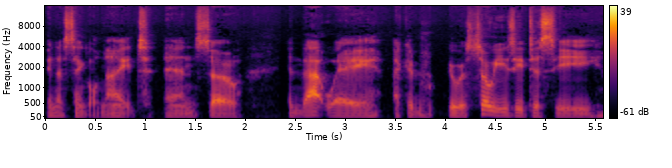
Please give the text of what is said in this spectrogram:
in a single night. And so in that way, I could. It was so easy to see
